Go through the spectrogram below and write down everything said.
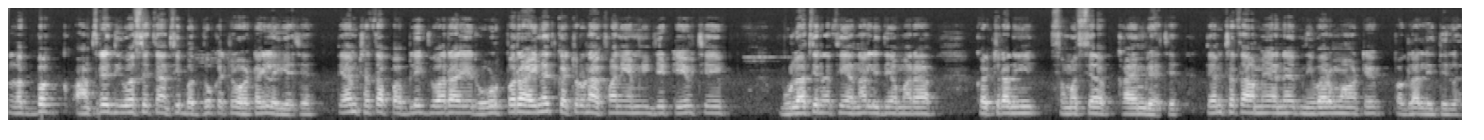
લગભગ આંતરે દિવસે ત્યાંથી બધો કચરો હટાવી લઈએ છીએ. તેમ છતાં પબ્લિક દ્વારા એ રોડ પર આવીને જ કચરો નાખવાની એમની જે ટેવ છે એ ભૂલાતી નથી. એના લીધે અમારા કચરાની સમસ્યા કાયમ રહે છે. તેમ છતાં અમે એને નિવારવા માટે પગલાં લીધેલા.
